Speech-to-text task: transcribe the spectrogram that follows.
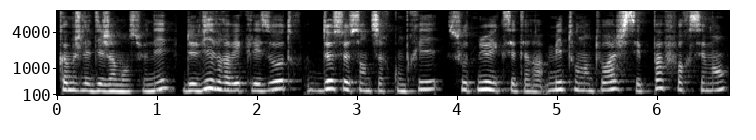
comme je l'ai déjà mentionné, de vivre avec les autres, de se sentir compris, soutenu, etc. Mais ton entourage, c'est pas forcément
